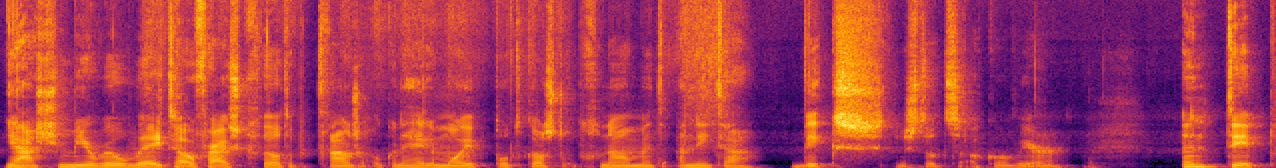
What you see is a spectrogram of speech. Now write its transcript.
ja, als je meer wil weten over huiselijk geweld, heb ik trouwens ook een hele mooie podcast opgenomen met Anita Wix. Dus dat is ook alweer een tip.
